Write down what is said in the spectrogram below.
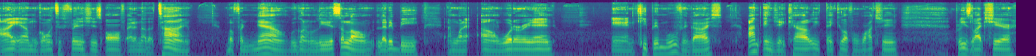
I am going to finish this off at another time. But for now, we're going to leave this alone, let it be. And I'm going to um, water it in and keep it moving, guys. I'm NJ Cali. Thank you all for watching. Please like, share,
